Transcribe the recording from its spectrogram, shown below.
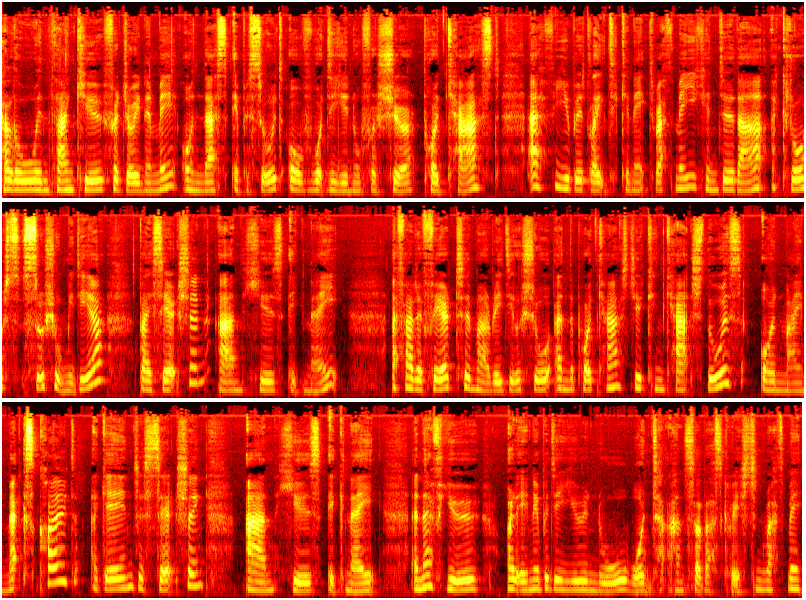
Hello, and thank you for joining me on this episode of What Do You Know For Sure podcast. If you would like to connect with me, you can do that across social media by searching Anne Hughes Ignite. If I refer to my radio show and the podcast, you can catch those on my Mixcloud. Again, just searching Anne Hughes Ignite. And if you or anybody you know want to answer this question with me,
